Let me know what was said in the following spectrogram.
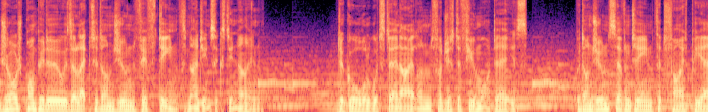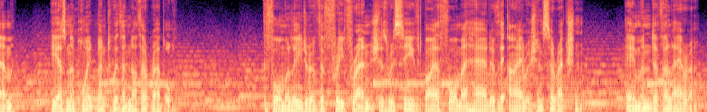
Georges Pompidou was elected on June 15, 1969. De Gaulle would stay in Ireland for just a few more days. But on June 17th at 5 p.m., he has an appointment with another rebel. The former leader of the Free French is received by a former head of the Irish insurrection, Eamon de Valera.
